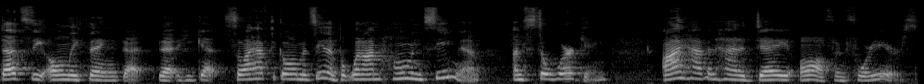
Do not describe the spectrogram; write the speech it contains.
that's the only thing that that he gets. So I have to go home and see them. But when I'm home and seeing them, I'm still working. I haven't had a day off in four years.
